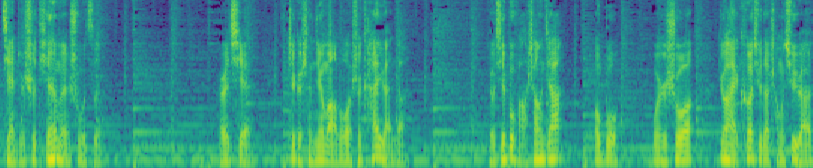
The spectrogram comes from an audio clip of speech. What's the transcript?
简直是天文数字。而且。这个神经网络是开源的，有些不法商家，哦不，我是说热爱科学的程序员，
